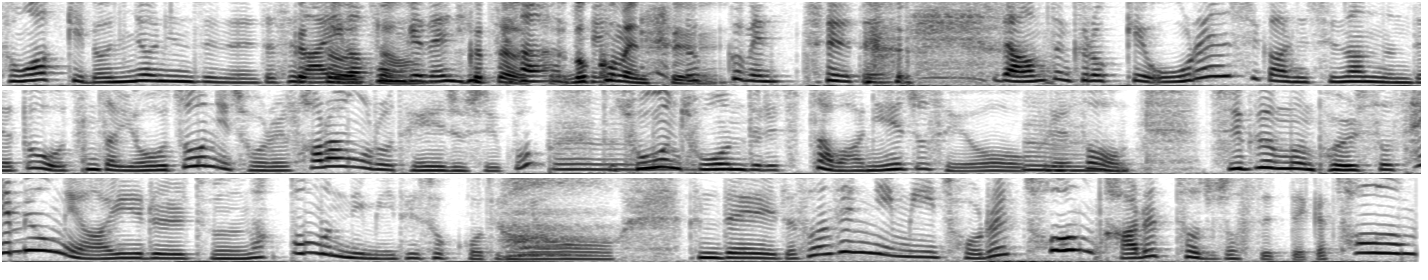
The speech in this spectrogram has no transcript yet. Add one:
정확히 몇 년인지는 이제 제 그쵸, 나이가 그쵸. 공개되니까 그쵸, 그쵸. 네. 노코멘트 노코멘트 네. 근데 아무튼 그렇게 오랜 시간이 지났는데도 진짜 여전히 저를 사랑으로 대해주시고 음. 또 좋은 조언들을 진짜 많이 해주세요 음. 그래서 지금은 벌써 3명의 아이를 둔 학부모님이 되셨거든요 근데 이제 선생님이 저를 처음 가르쳐 주셨을 때 그러니까 처음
